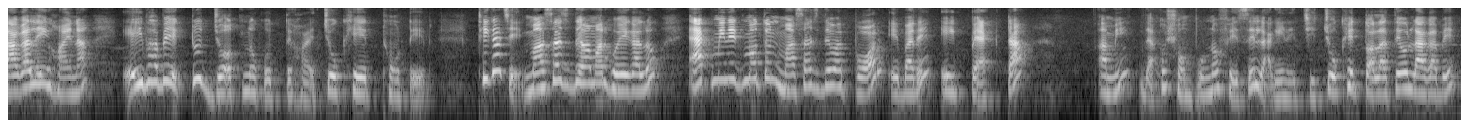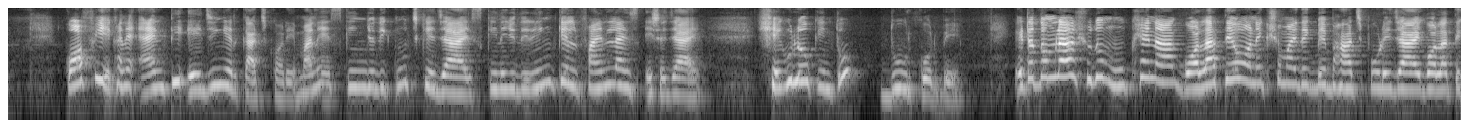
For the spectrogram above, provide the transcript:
লাগালেই হয় না, এইভাবে একটু যত্ন করতে হয় চোখের ঠোঁটের। ঠিক আছে? মাসাজ দেওয়া আমার হয়ে গেল। এক মিনিট মতন মাসাজ দেওয়ার পর এবারে এই প্যাকটা আমি দেখো সম্পূর্ণ ফেসে লাগিয়ে নিচ্ছি। চোখের তলাতেও লাগাবে। কফি এখানে অ্যান্টি এজিংয়ের কাজ করে। মানে স্কিন যদি কুঁচকে যায় স্কিনে যদি রিঙ্কেল ফাইন লাইন্স এসে যায়, সেগুলোও কিন্তু দূর করবে। এটা তোমরা শুধু মুখে না, গলাতেও অনেক সময় দেখবে ভাঁজ পড়ে যায়, গলাতে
